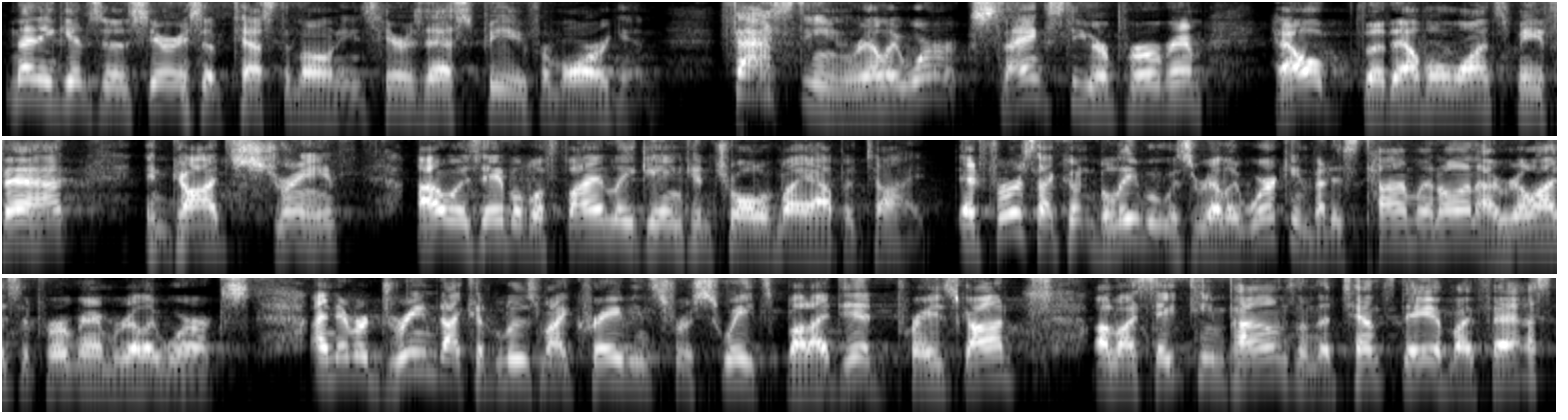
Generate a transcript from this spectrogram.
And then he gives a series of testimonies. Here's SP from Oregon. Fasting really works. Thanks to your program, Help, the devil wants me fat, and God's strength, I was able to finally gain control of my appetite. At first, I couldn't believe it was really working, but as time went on, I realized the program really works. I never dreamed I could lose my cravings for sweets, but I did. Praise God. I lost 18 pounds on the 10th day of my fast,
